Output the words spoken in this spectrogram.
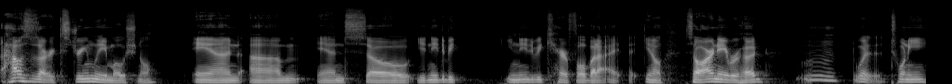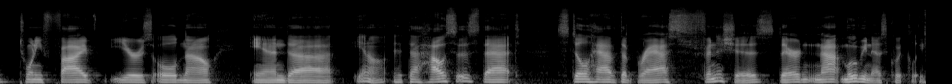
houses are extremely emotional and, um, and so you need to be, you need to be careful, but I, you know, so our neighborhood, mm, what, 20, 25 years old now. And, uh, you know, the houses that still have the brass finishes, they're not moving as quickly.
